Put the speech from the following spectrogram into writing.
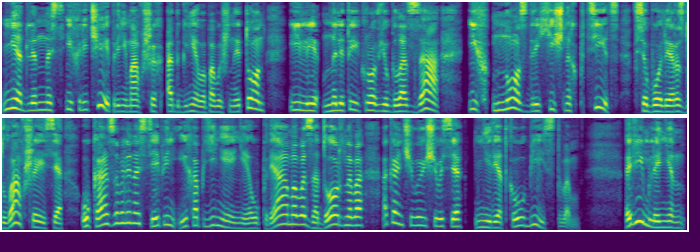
Медленность их речей, принимавших от гнева повышенный тон, или налитые кровью глаза, их ноздри хищных птиц, все более раздувавшиеся, указывали на степень их опьянения, упрямого, задорного, оканчивающегося нередко убийством. Римлянин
